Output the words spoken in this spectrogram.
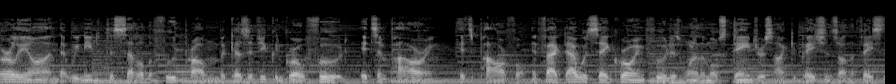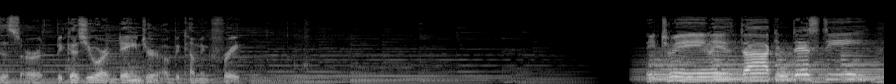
early on that we needed to settle the food problem because if you can grow food, it's empowering, it's powerful. In fact, I would say growing food is one of the most dangerous occupations on the face of this earth because you are in danger of becoming free. The trail is dark and dusty.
